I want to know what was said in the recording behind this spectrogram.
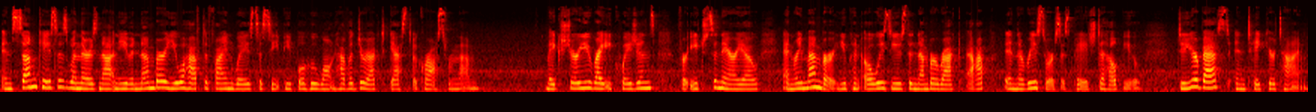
In some cases, when there is not an even number, you will have to find ways to seat people who won't have a direct guest across from them. Make sure you write equations for each scenario, and remember, you can always use the Number Rack app in the resources page to help you. Do your best and take your time.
